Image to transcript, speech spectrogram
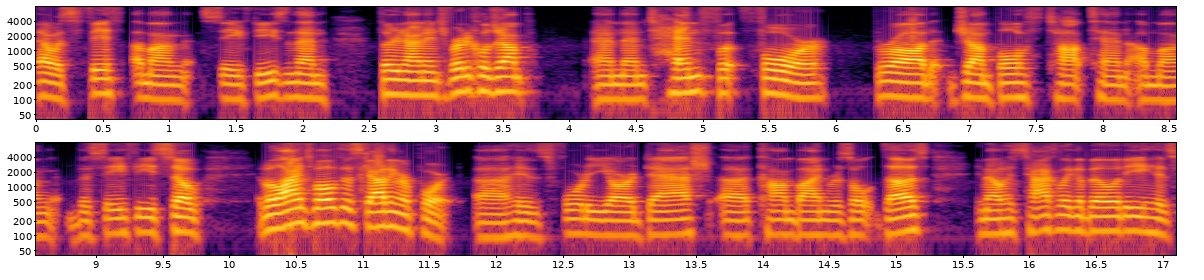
That was fifth among safeties. And then 39 inch vertical jump, and then 10 foot four broad jump, both top 10 among the safeties. So it aligns well with the scouting report. Uh, his 40 yard dash uh, combine result does you know his tackling ability, his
